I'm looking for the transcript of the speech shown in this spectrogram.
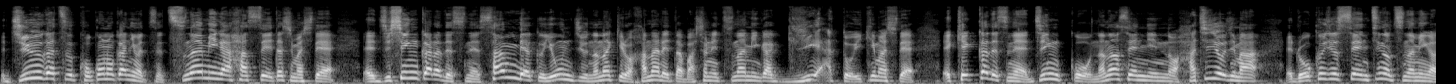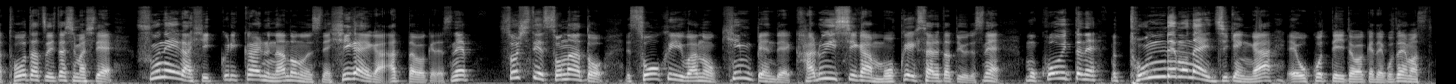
10月9日にはですね、津波が発生いたしまして、地震からですね、347キロ離れた場所に津波がギヤッと行きまして、結果ですね、人口7000人の八丈島、60センチの津波が到達いたしまして、船がひっくり返るなどのですね、被害があったわけですね。そしてその後、総府岩の近辺で軽石が目撃されたというですね、もうこういったね、とんでもない事件が、起こっていたわけでございます。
